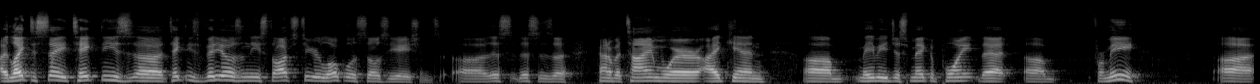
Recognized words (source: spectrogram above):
I'd like to say take these, uh, take these videos and these thoughts to your local associations. Uh, this, this is a kind of a time where I can um, maybe just make a point that um, for me, uh,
